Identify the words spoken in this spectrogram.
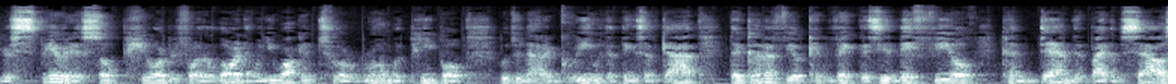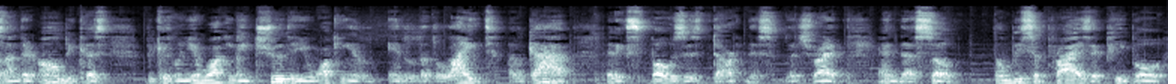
your spirit is so pure before the Lord that when you walk into a room with people who do not agree with the things of God, they're gonna feel convicted. See, they feel condemned by themselves on their own because because when you're walking in truth and you're walking in, in the light of God, it exposes darkness. That's right. And uh, so don't be surprised that people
